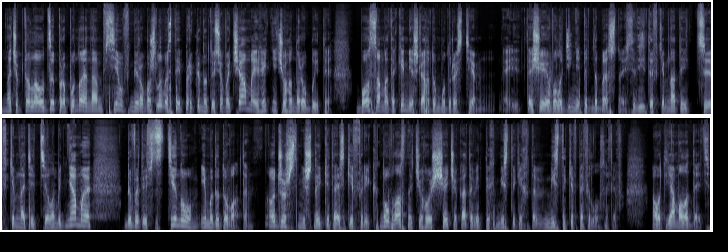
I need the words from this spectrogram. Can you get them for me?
Начебто Лао Цзи пропонує нам всім в міру можливостей прикинутися овочами і геть нічого не робити, бо саме таким є шлях до мудрості, те, що є володіння піднебесною, сидіти в кімнаті, в кімнаті цілими днями, дивитись в стіну і медитувати. Отже ж, смішний китайський фрік. Ну, власне, чого ще чекати від тих містиків та, містиків та філософів. А от я молодець.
